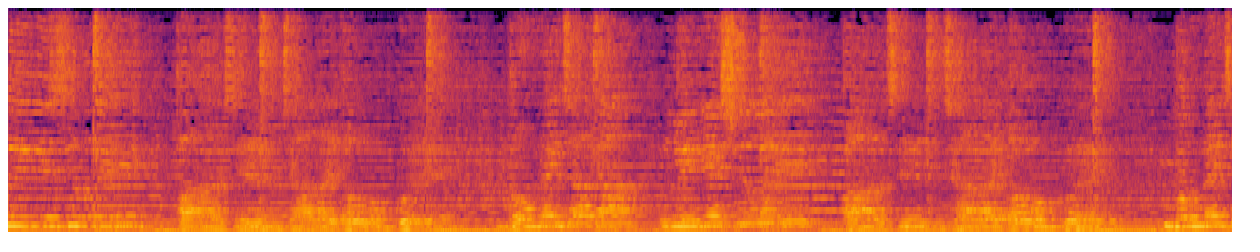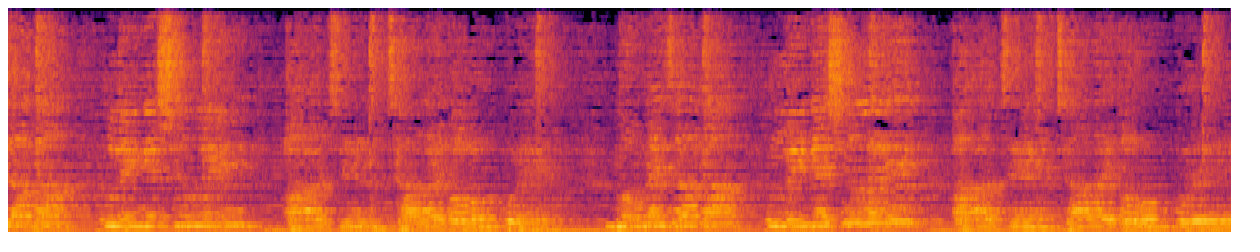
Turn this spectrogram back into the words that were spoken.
လေးရှင်လေးအားချင်းချလိုက်အောင်ကွယ်ဘုံနိုင်ကြတာလေးရဲ့ရှင်လေးအား ချင်းချလိုက်အောင်ကွယ်ဘုံနိုင်ကြတာလေးရဲ့ရှင်လေးအားချင်းချလိုက်အောင်ကွယ်ဘုံနိုင်ကြတာလေးရဲ့ရှင်လေးအားချင်းချလိုက်အောင်ကွယ်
